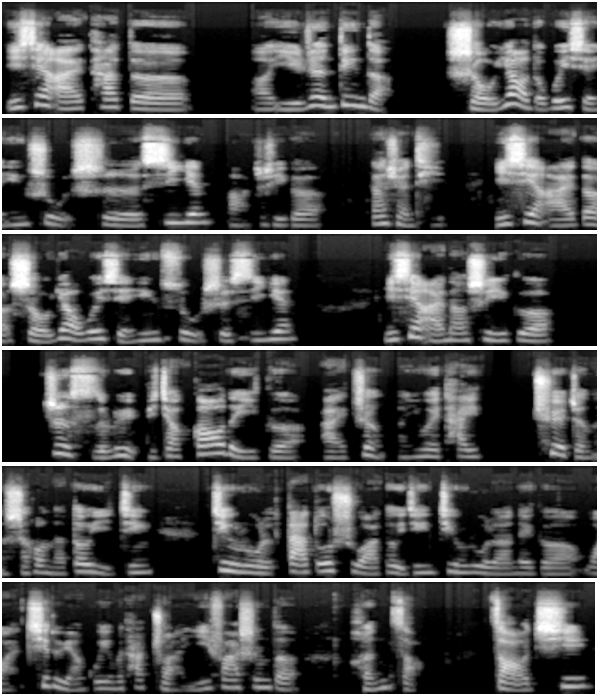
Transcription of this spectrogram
胰腺癌它的呃已认定的首要的危险因素是吸烟啊，这是一个单选题。胰腺癌的首要危险因素是吸烟。胰腺癌呢是一个致死率比较高的一个癌症，因为它一确诊的时候呢都已经进入大多数啊都已经进入了那个晚期的缘故，因为它转移发生的很早，早期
